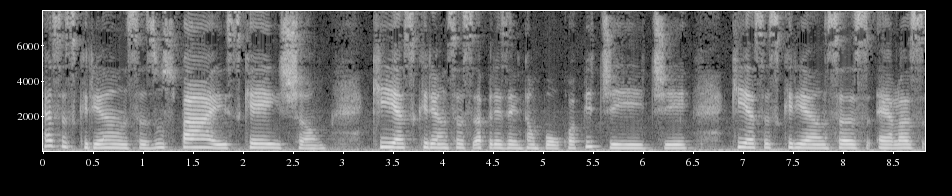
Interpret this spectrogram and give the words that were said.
Essas crianças, os pais queixam que as crianças apresentam pouco apetite, que essas crianças elas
